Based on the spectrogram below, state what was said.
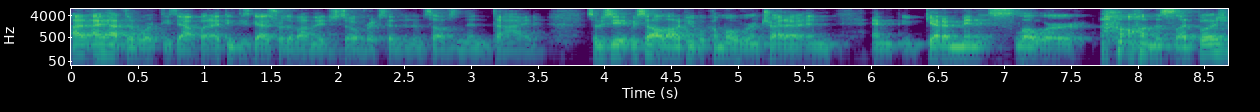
I, have to work these out, but I think these guys toward the bottom they just overextended themselves and then died. So we see we saw a lot of people come over and try to and and get a minute slower on the sled push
